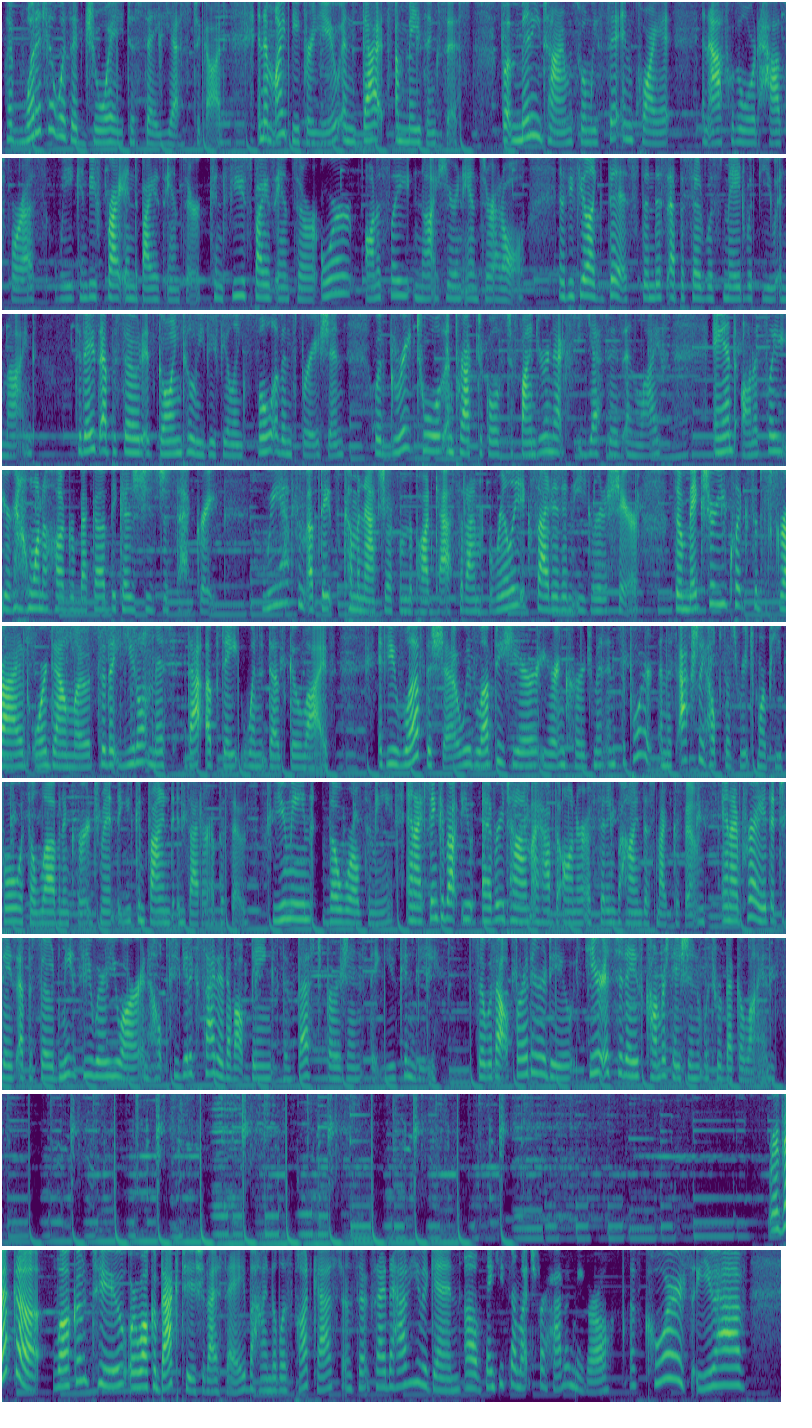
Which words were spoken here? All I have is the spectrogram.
Like, what if it was a joy to say yes to God? And it might be for you, and that's amazing, sis. But many times when we sit in quiet and ask what the Lord has for us, we can be frightened by his answer, confused by his answer, or honestly, not hear an answer at all. And if you feel like this, then this episode was made with you in mind. Today's episode is going to leave you feeling full of inspiration with great tools and practicals to find your next yeses in life. And honestly, you're going to want to hug Rebekah because she's just that great. We have some updates coming at you from the podcast that I'm really excited and eager to share. So make sure you click subscribe or download so that you don't miss that update when it does go live. If you love the show, we'd love to hear your encouragement and support, and this actually helps us reach more people with the love and encouragement that you can find inside our episodes. You mean the world to me, and I think about you every time I have the honor of sitting behind this microphone. And I pray that today's episode meets you where you are and helps you get excited about being the best version that you can be. So, without further ado, here is today's conversation with Rebekah Lyons. Rebekah, welcome to, or welcome back to, should I say, Behind the Bliss podcast. I'm so excited to have you again. Oh, thank you so much for having me, girl. Of course. You have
